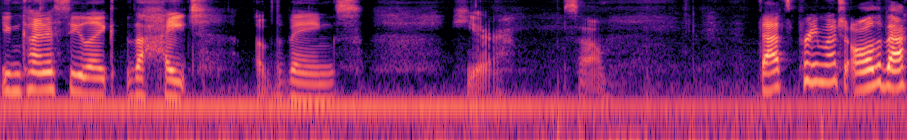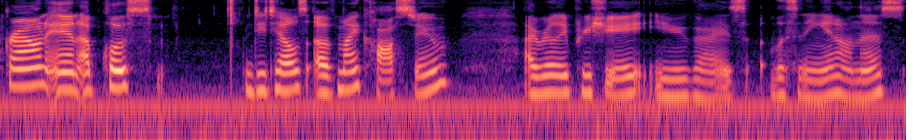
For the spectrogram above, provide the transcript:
You can kind of see like the height of the bangs here. So, that's pretty much all the background and up close details of my costume. I really appreciate you guys listening in on this.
